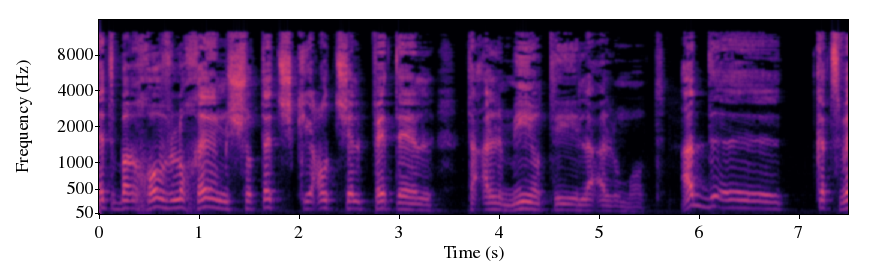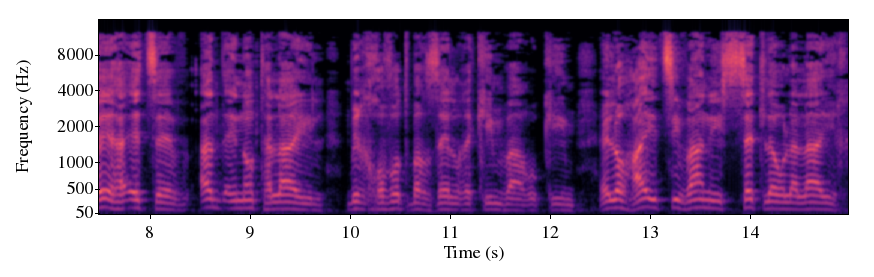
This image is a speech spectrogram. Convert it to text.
את ברחוב לוחם שוטט שקיעות של פטל, תעלמי אותי לאלומות. עד uh, קצווי העצב, עד עינות הליל, ברחובות ברזל ריקים וארוכים, אלוהי ציווני שאת לעוללייך,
